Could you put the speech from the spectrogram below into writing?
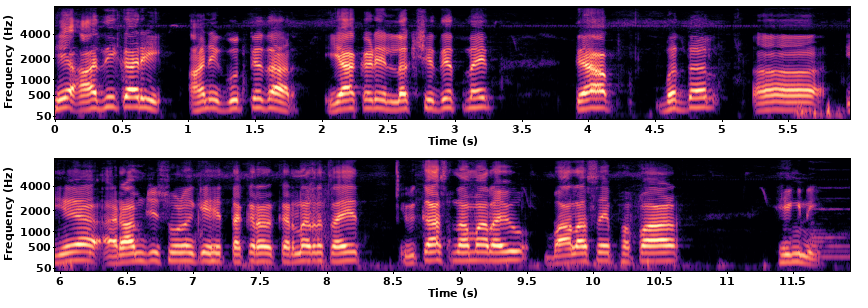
हे अधिकारी आणि गुत्तेदार याकडे लक्ष देत नाहीत. त्याबद्दल हे रामजी सोळंके हे तक्रार करणारच आहेत. विकास नामा बालासाहेब फपाळ हिंगणी.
